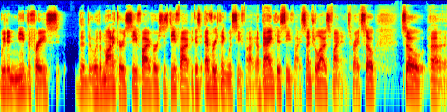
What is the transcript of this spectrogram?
we didn't need the phrase the, or the moniker is CeFi versus DeFi because everything was CeFi. A bank is CeFi, centralized finance, right? So, so uh,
